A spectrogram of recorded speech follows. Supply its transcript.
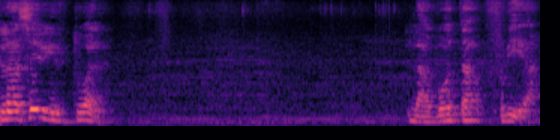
Clase virtual. La gota fría.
